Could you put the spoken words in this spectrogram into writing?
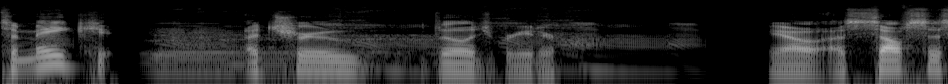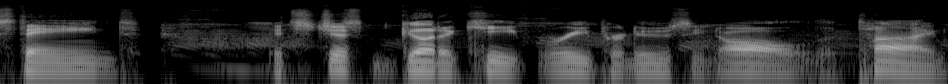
to make a true village breeder, you know, a self-sustained, it's just gotta keep reproducing all the time.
